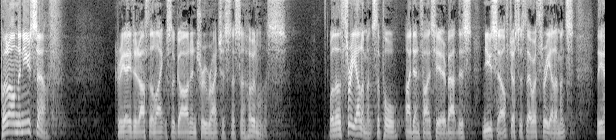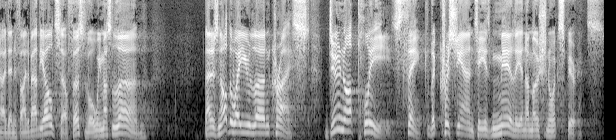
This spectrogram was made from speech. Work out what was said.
Put on the new self created after the likeness of God in true righteousness and holiness. Well, there are three elements that Paul identifies here about this new self, just as there were three elements that he identified about the old self. First of all, we must learn. That is not the way you learn Christ. Do not please think that Christianity is merely an emotional experience.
